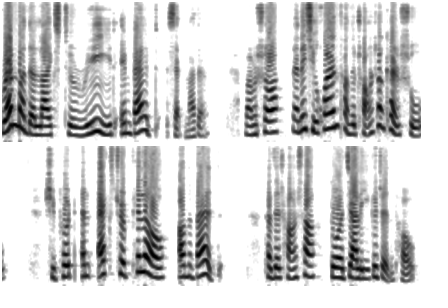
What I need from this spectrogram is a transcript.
Grandmother likes to read in bed," said mother. 妈妈说，奶奶喜欢躺在床上看书。She put an extra pillow on the bed. 她在床上多加了一个枕头。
